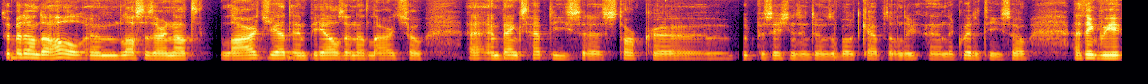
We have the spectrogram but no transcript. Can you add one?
so, but on the whole, um, losses are not large yet. NPLs are not large. So uh, and banks have these uh, stock uh, good positions in terms of both capital and liquidity. So I think we,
